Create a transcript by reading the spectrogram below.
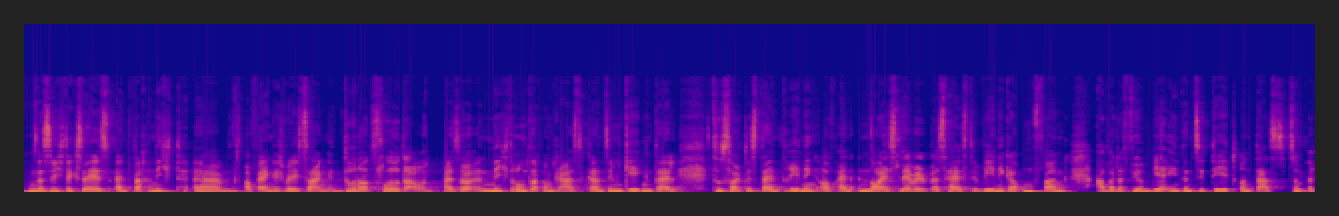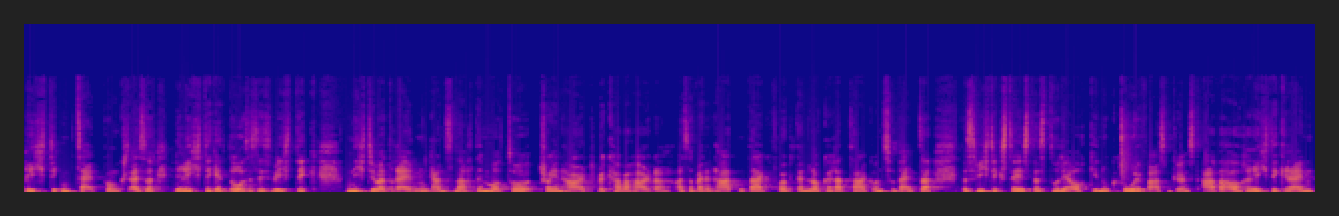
Das Wichtigste ist einfach nicht, ähm, auf Englisch würde ich sagen, do not slow down. Also nicht runter vom Gas, ganz im Gegenteil Gegenteil. Du solltest dein Training auf ein neues Level, das heißt weniger Umfang, aber dafür mehr Intensität und das zum richtigen Zeitpunkt. Also die richtige Dosis ist wichtig, nicht übertreiben, ganz nach dem Motto Train hard, recover harder. Also bei einem harten Tag folgt ein lockerer Tag und so weiter. Das Wichtigste ist, dass du dir auch genug Ruhephasen gönnst, aber auch richtig rein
